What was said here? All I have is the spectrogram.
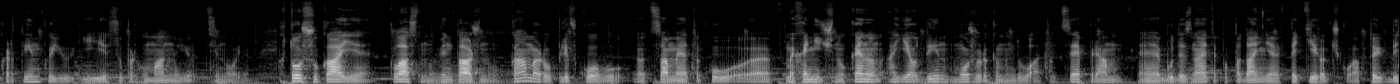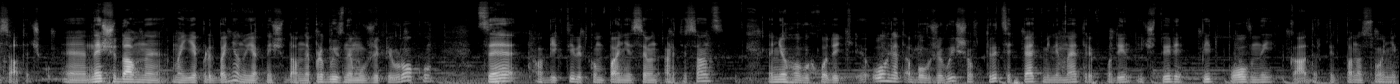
картинкою і супергуманною ціною. Хто шукає класну вінтажну камеру плівкову, от саме таку е, механічну Canon AE1 можу рекомендувати. Це прям е, буде, знаєте, попадання в п'ятірочку, а то й в десяточку. Е, нещодавне моє придбання, ну як нещодавне, приблизно йому вже півроку. Це об'єктив від компанії Seven Artisans. На нього виходить огляд або вже вийшов 35 мм 1,4 під повний кадр під Panasonic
